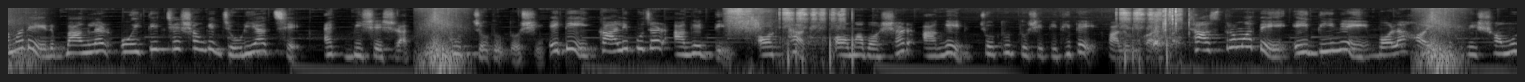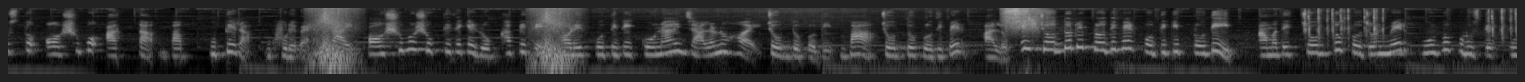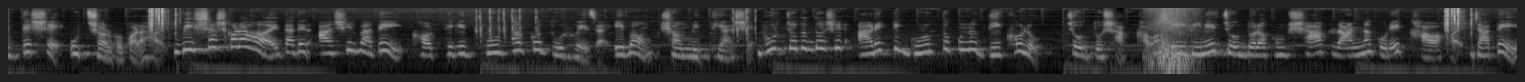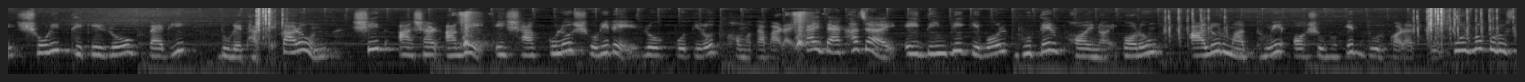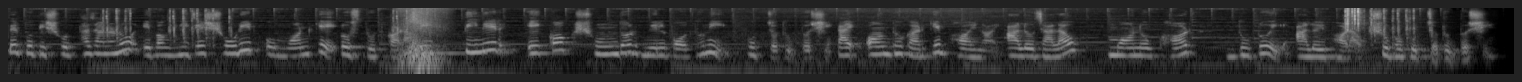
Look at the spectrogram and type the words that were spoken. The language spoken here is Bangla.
আমাদের বাংলার ঐতিহ্যের সঙ্গে জড়িয়ে আছে এক বিশেষ রাত্রি ভূত চতুর্দশী। এটি কালী পূজার আগের দিন, অর্থাৎ অমাবস্যার আগের চতুর্দশী তিথিতে পালন করা হয়। শাস্ত্র মতে এই দিনে বলা হয় পৃথিবীর সমস্ত অশুভ আত্মা বা ভূতেরা ঘুরে বেড়ায়। তাই অশুভ শক্তি থেকে রক্ষা পেতে ঘরের প্রতিটি কোণায় জ্বালানো হয় চোদ্দ প্রদীপ বা চোদ্দ প্রদীপের আলো। এই চোদ্দটি প্রদীপের প্রতিটি প্রদীপ আমাদের চোদ্দ প্রজন্মের পূর্বপুরুষদের উদ্দেশ্যে উৎসর্গ করা হয়। বিশ্বাস করা হয় তাদের আশীর্বাদেই ঘর থেকে দুর্ভাগ্য দূর হয়ে যায় এবং সমৃদ্ধি আসে। ভূত চতুর্দশীর আরেকটি গুরুত্বপূর্ণ দিক হল চোদ্দ শাক খাওয়া। এই দিনে চোদ্দ রকম শাক রান্না করে খাওয়া হয়, যাতে শরীর থেকে রোগ ব্যাধি দূরে থাকে। কারণ শীত আসার আগে এই শাকগুলো শরীরে রোগ প্রতিরোধ ক্ষমতা বাড়ায়। তাই দেখা যায় এই দিনটি কেবল ভূতের ভয় নয়, বরং আলোর মাধ্যমে অশুভকে দূর করার দিন। পূর্বপুরুষদের প্রতি শ্রদ্ধা জানানো এবং নিজের শরীর ও মনকে প্রস্তুত করা। এই দিনের একক সুন্দর মেলবন্ধনই ভূত চতুর্দশী। তাই অন্ধকারকে ভয় নয়, আলো জ্বালাও মন ও ঘর, দুটোই আলোয় ভরাও। শুভ ভূত চতুর্দশী।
